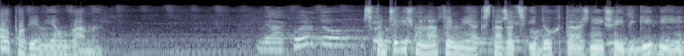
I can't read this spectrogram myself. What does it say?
opowiem ją wam. Skończyliśmy na tym, jak starzec i duch teraźniejszej wigilii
